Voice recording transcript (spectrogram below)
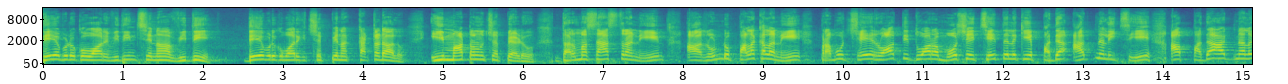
దేవుడుకు వారు విధించిన విధి. దేవుడికి వారికి చెప్పిన కట్టడాలు. ఈ మాటలను చెప్పాడు. ధర్మశాస్త్రాన్ని ఆ రెండు పలకలని ప్రభు చే రాతి ద్వారా మోసే చేతులకి పద ఆజ్ఞలు ఇచ్చి ఆ పద ఆజ్ఞలు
